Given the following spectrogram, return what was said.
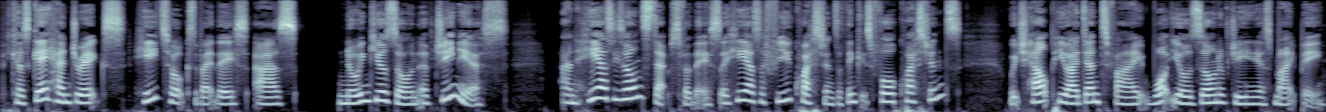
Because Gay Hendricks, he talks about this as knowing your zone of genius. And he has his own steps for this. So he has a few questions, I think it's four questions, which help you identify what your zone of genius might be.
